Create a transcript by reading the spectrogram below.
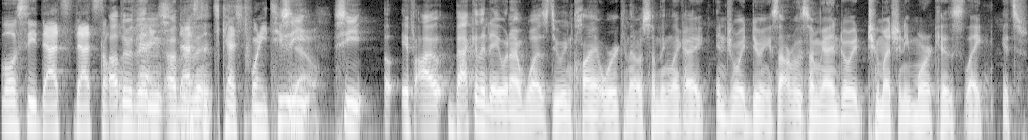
Well, see, that's that's the Other than- catch. other that's than- the catch twenty two see, though. see, uh, if I back in the day when I was doing client work and that was something like I enjoyed doing, it's not really something I enjoy too much anymore because like it's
